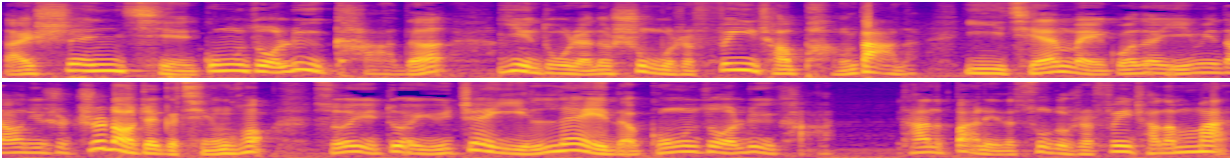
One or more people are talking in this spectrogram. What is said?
来申请工作绿卡的印度人的数目是非常庞大的。以前美国的移民当局是知道这个情况，所以对于这一类的工作绿卡，它的办理的速度是非常的慢。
